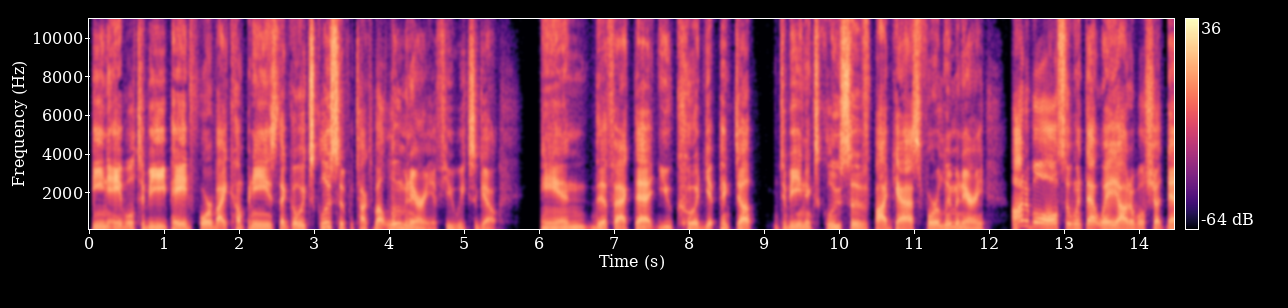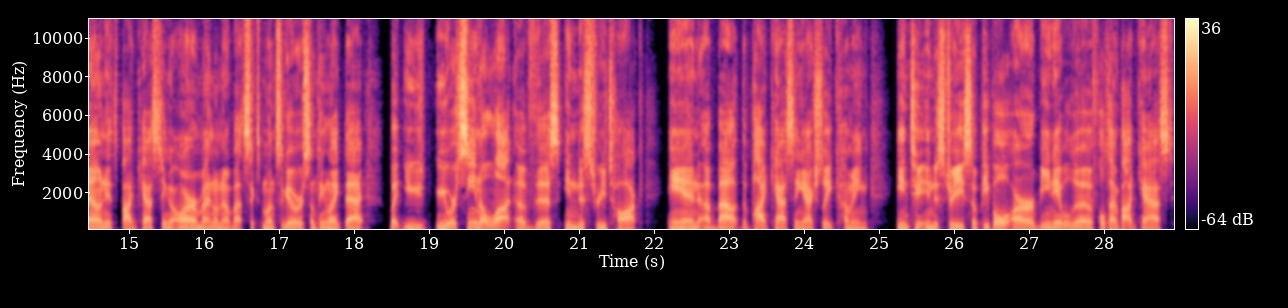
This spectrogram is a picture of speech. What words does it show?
being able to be paid for by companies that go exclusive. We talked about Luminary a few weeks ago and the fact that you could get picked up to be an exclusive podcast for Luminary. Audible also went that way. Audible shut down its podcasting arm, I don't know, about six months ago or something like that but you you are seeing a lot of this industry talk and about the podcasting actually coming into industry. So people are being able to full time podcast,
